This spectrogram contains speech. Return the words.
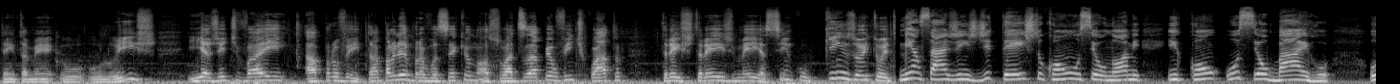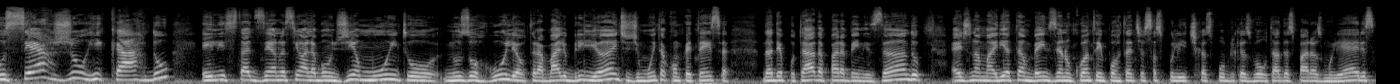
tem também o, o Luiz, e a gente vai aproveitar para lembrar você que o nosso WhatsApp é o 24 3365 1588. Mensagens de texto com o seu nome e com o seu bairro. O Sérgio Ricardo, ele está dizendo assim: olha, bom dia, muito nos orgulha o trabalho brilhante de muita competência da deputada, parabenizando. Edna Maria também dizendo o quanto é importante essas políticas públicas voltadas para as mulheres.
